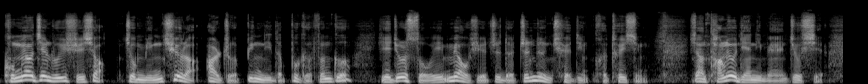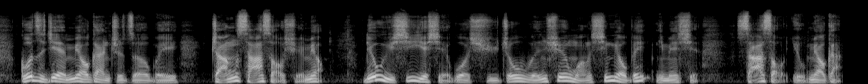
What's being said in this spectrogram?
孔庙建筑于学校，就明确了二者并立的不可分割，也就是所谓庙学制的真正确定和推行。像《唐六典》里面就写，国子监庙干职责为。长洒扫学庙，刘禹锡也写过《徐州文宣王新庙碑》，里面写洒扫有庙干。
